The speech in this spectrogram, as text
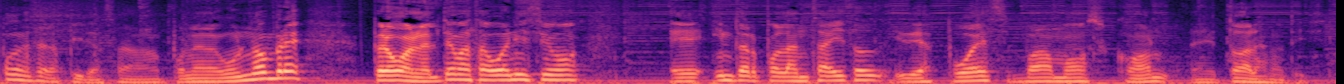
Pónganse las pilas a poner algún nombre. Pero bueno, el tema está buenísimo. Eh, Interpol Untitled y después vamos con todas las noticias.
